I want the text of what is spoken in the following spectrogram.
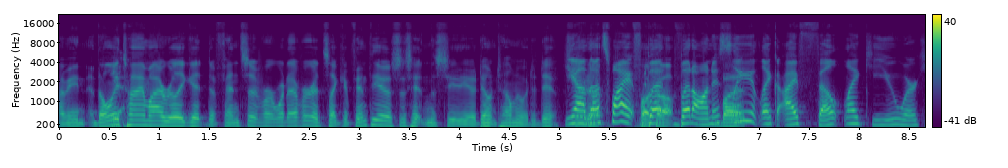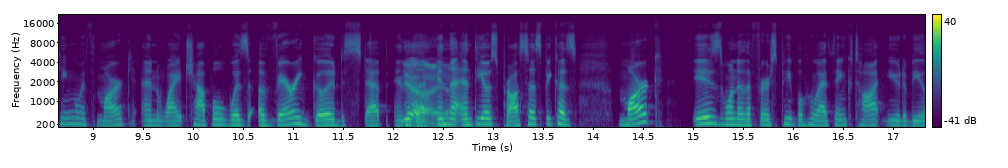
I mean, the only Yeah. time I really get defensive or whatever, it's like if Entheos is hitting the studio, don't tell me what to do. Yeah, Straight that's up, why. But off. but honestly, But- like I felt like you working with Mark and Whitechapel was a very good step in Yeah, the in yeah. the Entheos process because Mark is one of the first people who I think taught you to be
